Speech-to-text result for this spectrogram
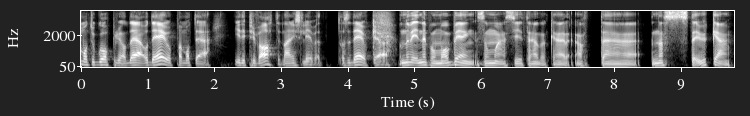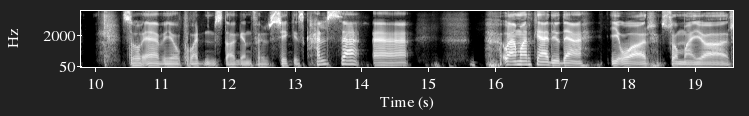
måtte gå pga. det, og det er jo på en måte i det private næringslivet. Altså, det er jo ikke Og når vi er inne på mobbing, så må jeg si til dere at eh, neste uke så er vi jo på verdensdagen for psykisk helse. Eh, og jeg markerer jo det i år som jeg gjør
